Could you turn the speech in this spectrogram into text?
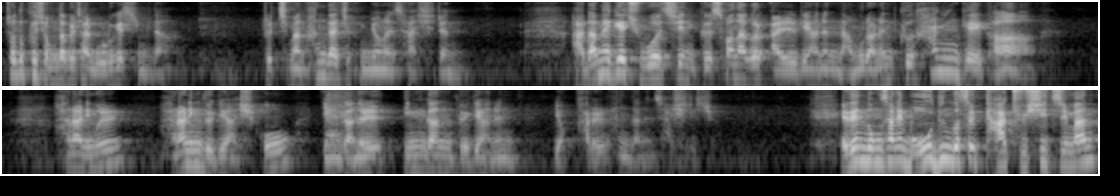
저도 그 정답을 잘 모르겠습니다. 그렇지만 한 가지 분명한 사실은 아담에게 주어진 그 선악을 알게 하는 나무라는 그 한계가 하나님을 하나님 되게 하시고 인간을 인간 되게 하는 역할을 한다는 사실이죠. 에덴 동산의 모든 것을 다 주시지만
